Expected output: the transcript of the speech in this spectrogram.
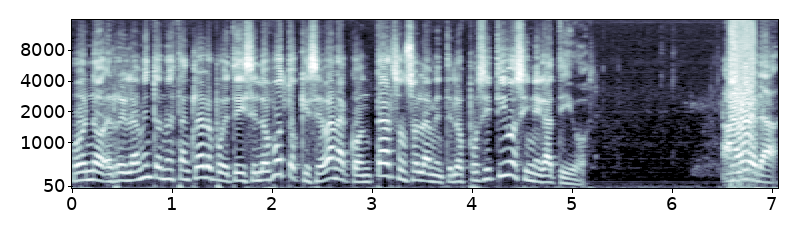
o no, el reglamento no es tan claro porque te dice los votos que se van a contar son solamente los positivos y negativos. Ahora,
